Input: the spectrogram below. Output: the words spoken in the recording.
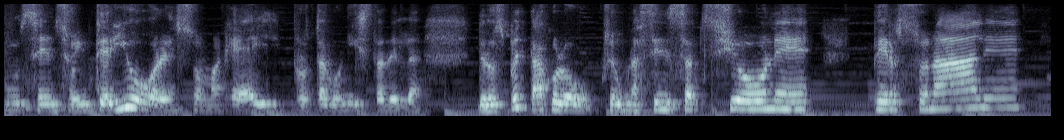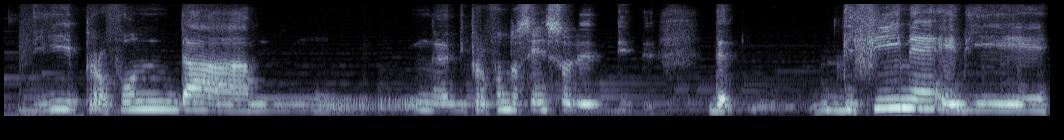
un senso interiore, insomma, che è il protagonista del, dello spettacolo, cioè una sensazione personale di profonda mm, di profondo senso di, di, di fine e di,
